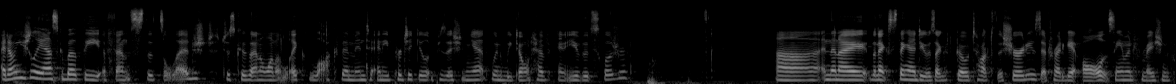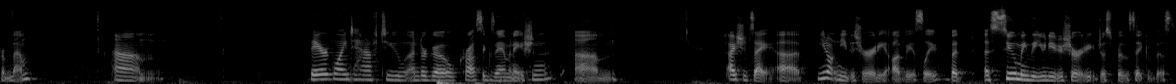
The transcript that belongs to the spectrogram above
I don't usually ask about the offense that's alleged, just because I don't want to like lock them into any particular position yet when we don't have any of the disclosure. Uh, and then I, the next thing I do is I go talk to the sureties. I try to get all the same information from them. Um, they're going to have to undergo cross examination. Um, I should say, uh, you don't need a surety, obviously, but assuming that you need a surety just for the sake of this,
